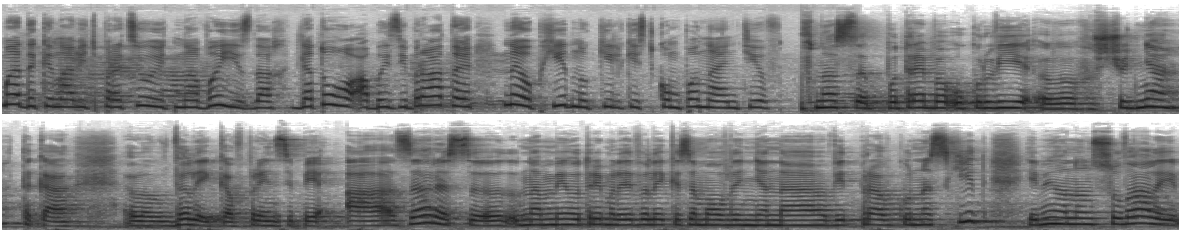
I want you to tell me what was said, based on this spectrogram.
Медики навіть працюють на виїздах для того, аби зібрати необхідну кількість компонентів. В нас потреба у крові е, щодня така е, велика, в принципі. А зараз е, нам ми отримали велике замовлення на відправку на схід, і ми анонсували,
